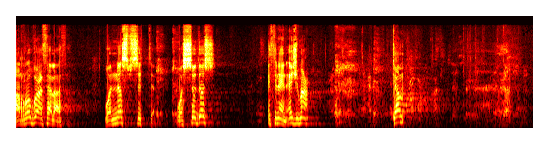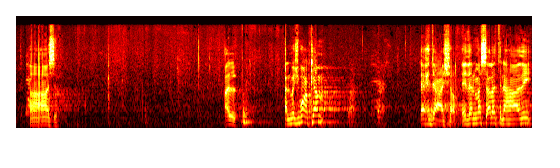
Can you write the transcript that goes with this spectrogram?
الربع ثلاثة والنصف ستة والسدس اثنين. اجمع. كم؟ آه آسف. المجموع كم؟ 11 إذا مسألتنا هذه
